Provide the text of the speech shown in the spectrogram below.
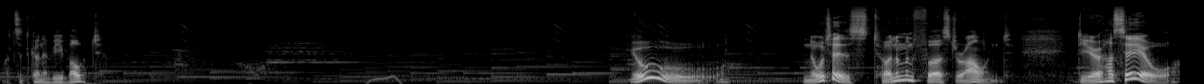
What's it gonna be about? Ooh. Notice, tournament first round. Dear Haseo,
